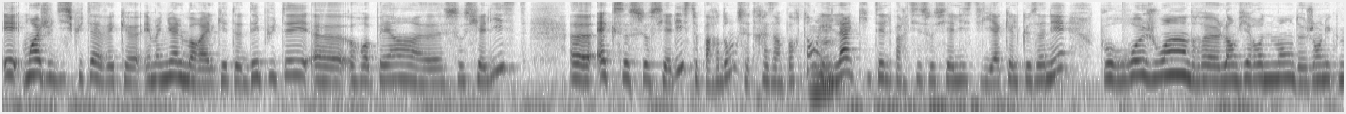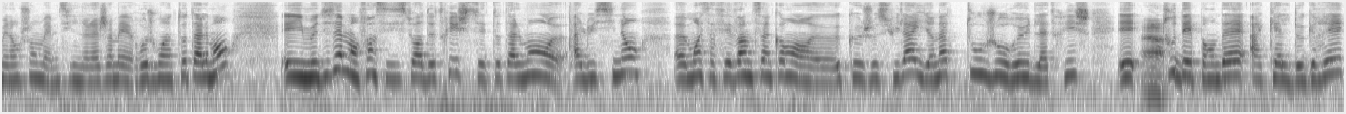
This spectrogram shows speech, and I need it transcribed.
et moi je discutais avec euh, Emmanuel Morel, qui est député euh, européen euh, socialiste, euh, ex-socialiste, pardon, c'est très important. Mhm. Il a quitté le Parti socialiste il y a quelques années pour rejoindre euh, l'environnement de Jean-Luc Mélenchon, même s'il ne l'a jamais rejoint totalement. Et il me disait, mais enfin, ces histoires de triche, c'est totalement euh, hallucinant. Euh, moi, ça fait 25 ans euh, que je suis là, il y en a toujours eu de la triche, et Ah. tout dépendait à quel degré.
